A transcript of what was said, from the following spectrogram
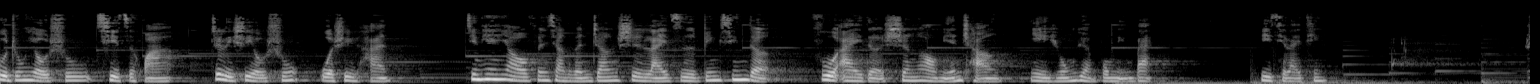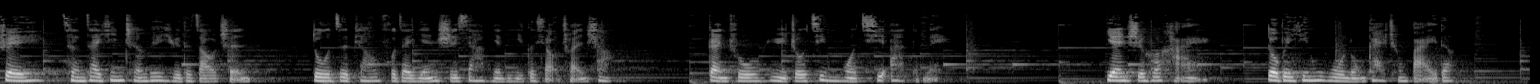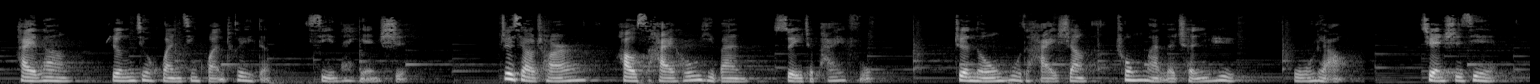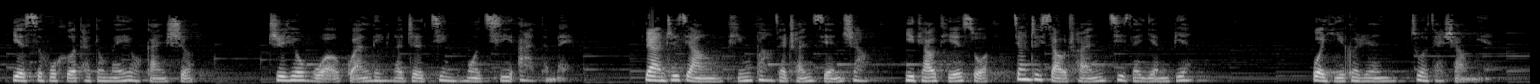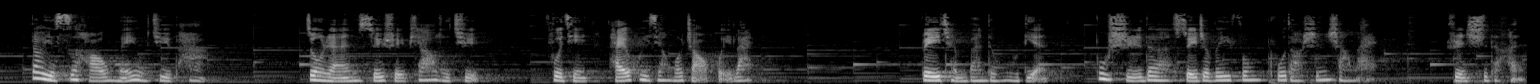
腹中有书气自华。这里是有书，我是雨涵。今天要分享的文章是来自冰心的《父爱的深奥绵长，你永远不明白》。一起来听。谁曾在阴沉微雨的早晨，独自漂浮在岩石下面的一个小船上，感出宇宙静默凄暗的美？岩石和海。都被阴雾笼盖成白的，海浪仍旧缓进缓退的袭那岩石。这小船儿好似海鸥一般随着拍浮。这浓雾的海上充满了沉郁、无聊，全世界也似乎和他都没有干涉，只有我管理了这静默凄暗的美。两只桨平放在船舷上。一条铁索将这小船系在沿边，我一个人坐在上面，倒也丝毫没有惧怕。纵然随水漂了去，父亲还会将我找回来。微尘般的雾点，不时的随着微风扑到身上来，润湿的很。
